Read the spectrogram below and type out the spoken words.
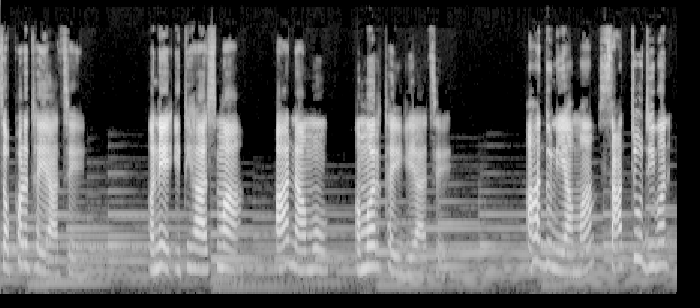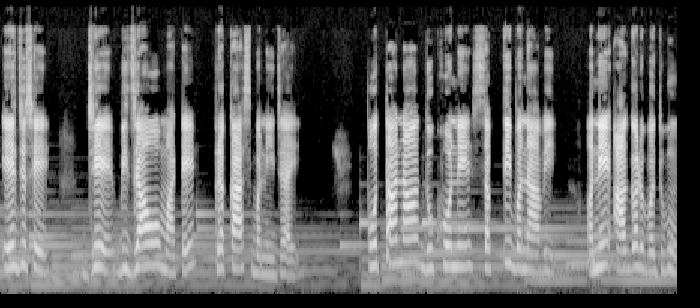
સફળ થયા છે અને ઇતિહાસમાં આ નામો અમર થઈ ગયા છે. આ દુનિયામાં સાચું જીવન એ જ છે જે બીજાઓ માટે પ્રકાશ બની જાય. પોતાના દુઃખોને શક્તિ બનાવી અને આગળ વધવું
